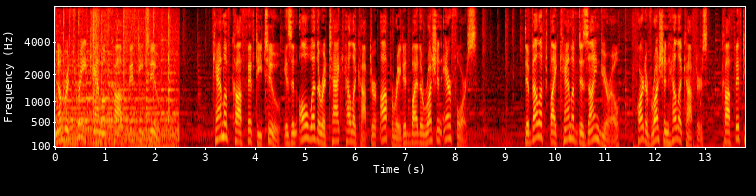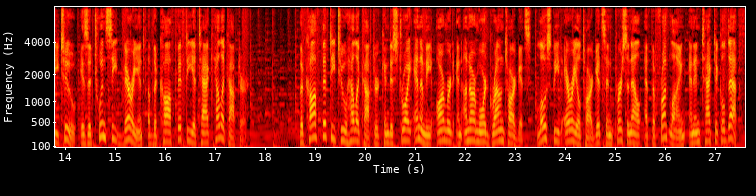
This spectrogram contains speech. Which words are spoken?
Number 3 Kamov Ka-52 Kamov Ka-52 is an all-weather attack helicopter operated by the Russian Air Force. Developed by Kamov Design Bureau, part of Russian helicopters, Ka-52 is a twin-seat variant of the Ka-50 attack helicopter. The Ka-52 helicopter can destroy enemy armored and unarmored ground targets, low-speed aerial targets and personnel at the front line and in tactical depth.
